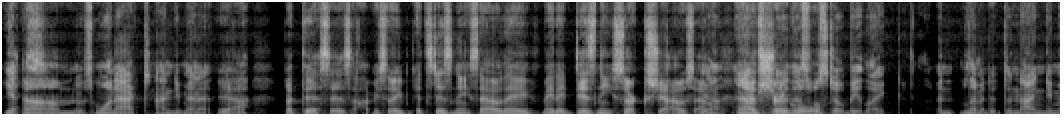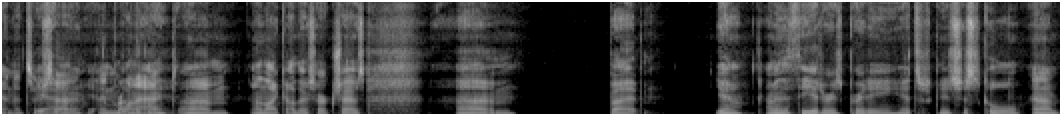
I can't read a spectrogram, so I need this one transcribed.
Yes. Um, it was one act, 90 minute. Yeah. But this is obviously it's Disney, so they made a Disney Cirque show. So yeah. And I'm sure this cool. will still be like limited to 90 minutes or Yeah, so yeah, in one act, um, unlike other Cirque shows. Um, but yeah, I mean the theater is pretty. It's it's just cool, and I'm.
